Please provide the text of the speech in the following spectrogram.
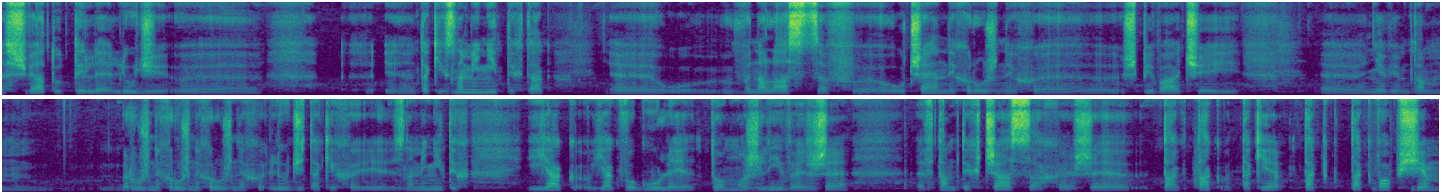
e, światu tyle ludzi, e, takich znamienitych, tak? Wynalazców, uczonych różnych, śpiewaczy, nie wiem, tam różnych, różnych, różnych ludzi, takich znamienitych. I jak, jak w ogóle to możliwe, że w tamtych czasach, że tak, tak, takie, tak, tak вообще,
